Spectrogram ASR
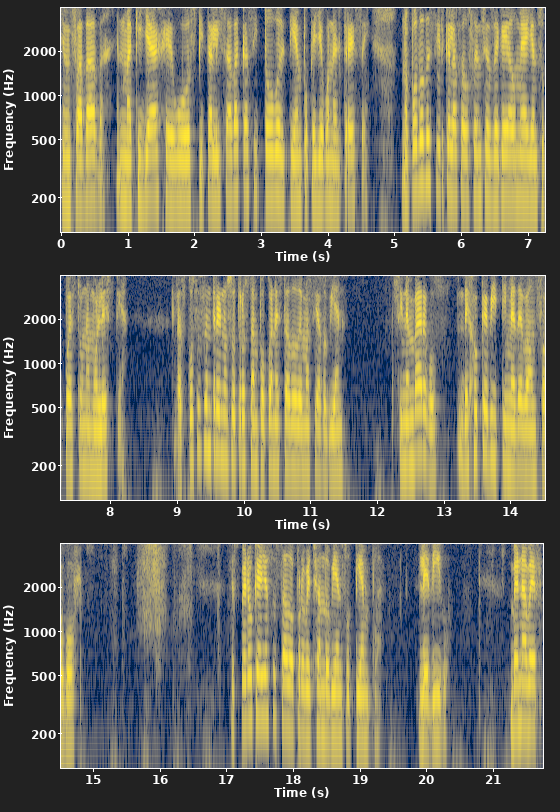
enfadada, en maquillaje u hospitalizada casi todo el tiempo que llevo en el trece, no puedo decir que las ausencias de Gale me hayan supuesto una molestia. Las cosas entre nosotros tampoco han estado demasiado bien. Sin embargo, dejo que Viti me deba un favor. Espero que hayas estado aprovechando bien su tiempo, le digo. Ven a ver,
